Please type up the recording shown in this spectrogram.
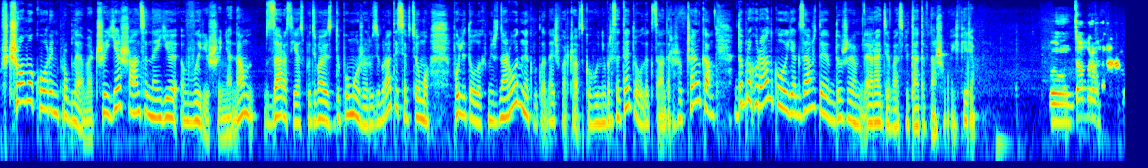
В чому корень проблеми? Чи є шанси на її вирішення? Нам зараз, я сподіваюся, допоможе розібратися в цьому політолог-міжнародник, викладач Варшавського університету Олександр Шевченка. Доброго ранку, як завжди, дуже раді вас вітати в нашому ефірі. Доброго ранку.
